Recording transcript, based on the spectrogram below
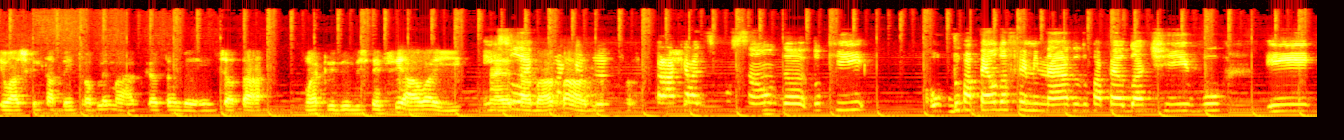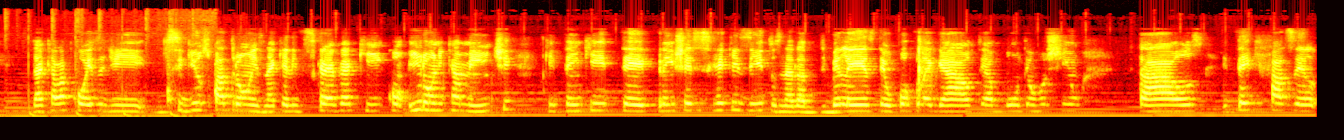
Eu acho que ele tá bem problemática também. Já tá uma crise existencial aí. né? Isso Tá leva pra babado. para aquela discussão do, do que do papel do afeminado, do papel do ativo e daquela coisa de, de seguir os padrões, né? Que ele descreve aqui, com- ironicamente, que tem que ter preencher esses requisitos, né? da- de beleza, ter o corpo legal, ter a bunda, ter um rostinho tal, e ter que fazer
